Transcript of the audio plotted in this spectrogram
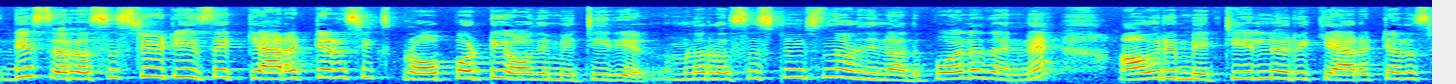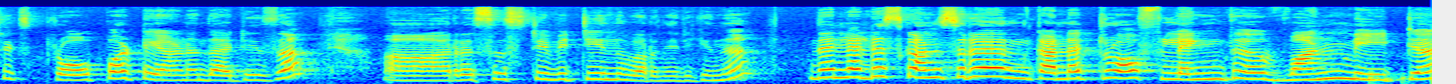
This resistivity is a characteristic property of the material. നമ്മൾ റെസിസ്റ്റൻസ് എന്ന് പറഞ്ഞില്ല അതുപോലെ തന്നെ ആ ഒരു മെറ്റീരിയലിന് ഒരു ക്യാരക്ടറിസ്റ്റിക്സ് പ്രോപ്പർട്ടിയാണ് ദാറ്റ് ഈസ് റെസിസ്റ്റിവിറ്റി എന്ന് പറഞ്ഞിരിക്കുന്നത് then let us consider conductor of length 1 meter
